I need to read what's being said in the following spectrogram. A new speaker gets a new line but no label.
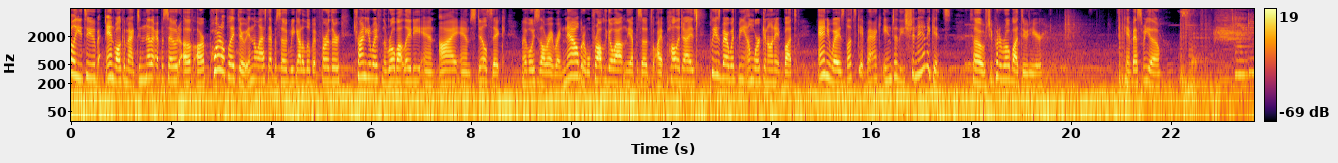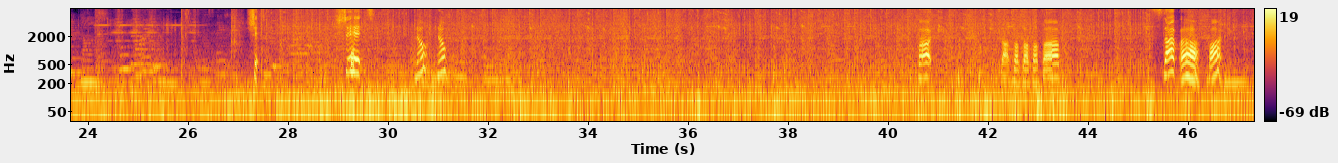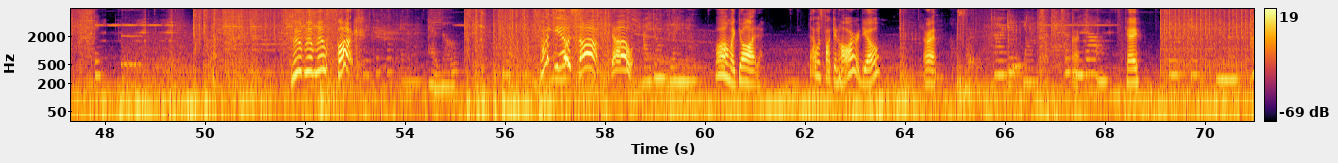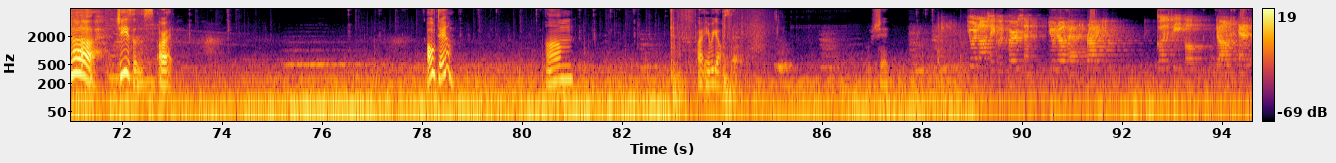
Hello YouTube, and welcome back to another episode of our Portal playthrough. In the last episode, we got a little bit further, trying to get away from the robot lady, and I am still sick. My voice is alright right now, but it will probably go out in the episode, so I apologize. Please bear with me, I'm working on it, but anyways, let's get back into these shenanigans. So, she put a robot dude here. Can't best me, though. Shit. Shit! No, no. Fuck. Stop, stop, stop, stop, stop. Stop! Ah, fuck. Move, move, move! Fuck! Fuck you! Stop! No! Oh my god. That was fucking hard, yo. Alright. Okay. Ah, Jesus. Alright. Oh, damn. Um. Alright, here we go. Oh, shit.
